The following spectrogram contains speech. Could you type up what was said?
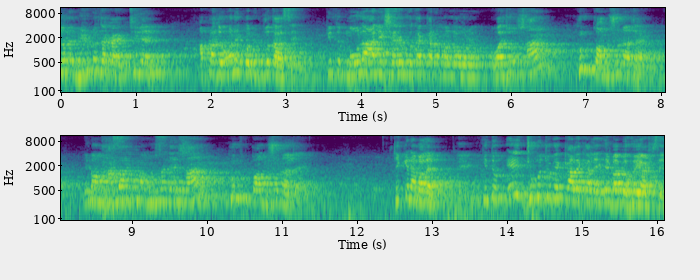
জনের বিভিন্ন জায়গায় ছিলেন আপনাদের অনেক অভিজ্ঞতা আছে। কিন্তু মৌলা আলী শেরের কথা কারণ ওয়াজুর শান খুব কম শোনা যায়। ইমাম হাসান ইমাম হুসানের শান খুব কম শোনা যায়। ঠিক কিনা বলেন? কিন্তু এই যুগে যুগে কালে কালে এভাবে হয়ে আসছে।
